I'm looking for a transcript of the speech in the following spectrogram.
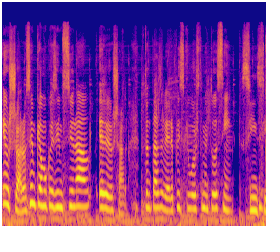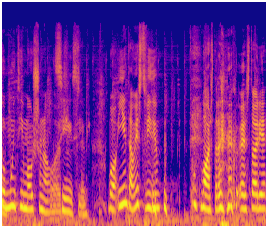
Eu choro, sempre que é uma coisa emocional, eu, eu choro. Portanto, estás a ver, é por isso que eu hoje também estou assim. Sim, sim. Estou muito emotional hoje. Sim, sim. percebes? Bom, e então este vídeo o que mostra a história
